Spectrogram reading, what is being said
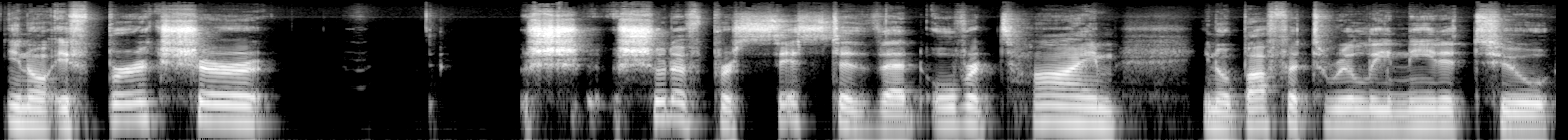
you know if Berkshire sh- should have persisted that over time, you know Buffett really needed to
